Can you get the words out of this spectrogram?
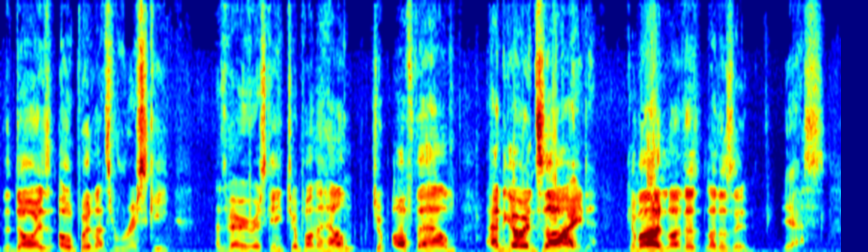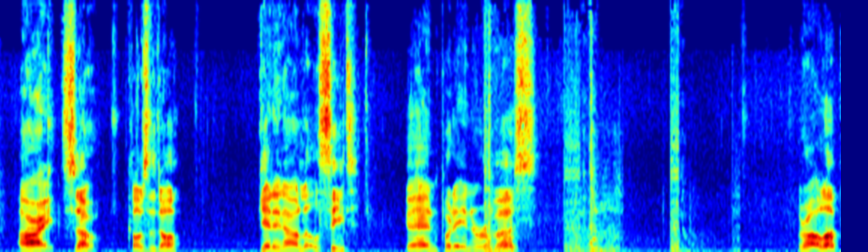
The door is open. That's risky. That's very risky. Jump on the helm, jump off the helm, and go inside. Come on, let us, let us in. Yes. All right, so close the door. Get in our little seat. Go ahead and put it in a reverse. Throttle up.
